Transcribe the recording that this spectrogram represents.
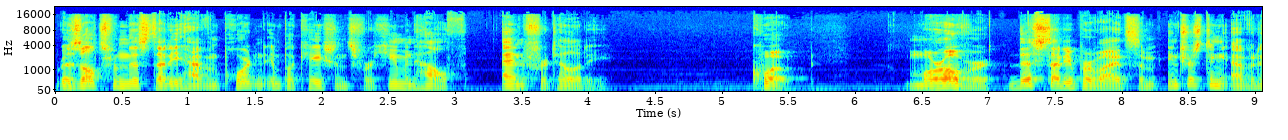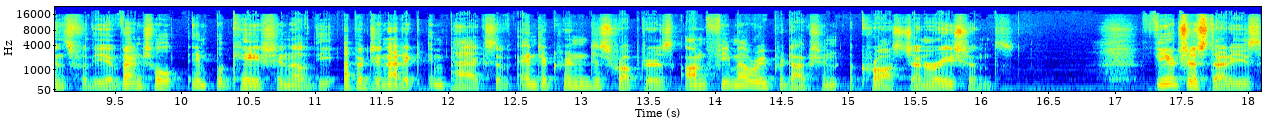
Results from this study have important implications for human health and fertility. Quote, Moreover, this study provides some interesting evidence for the eventual implication of the epigenetic impacts of endocrine disruptors on female reproduction across generations. Future studies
